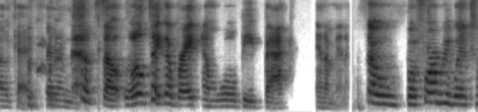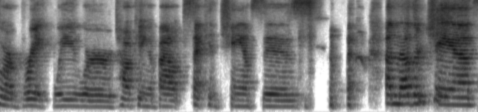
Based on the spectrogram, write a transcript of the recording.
Okay, fair enough. so we'll take a break and we'll be back in a minute. So before we went to our break, we were talking about second chances, another chance,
